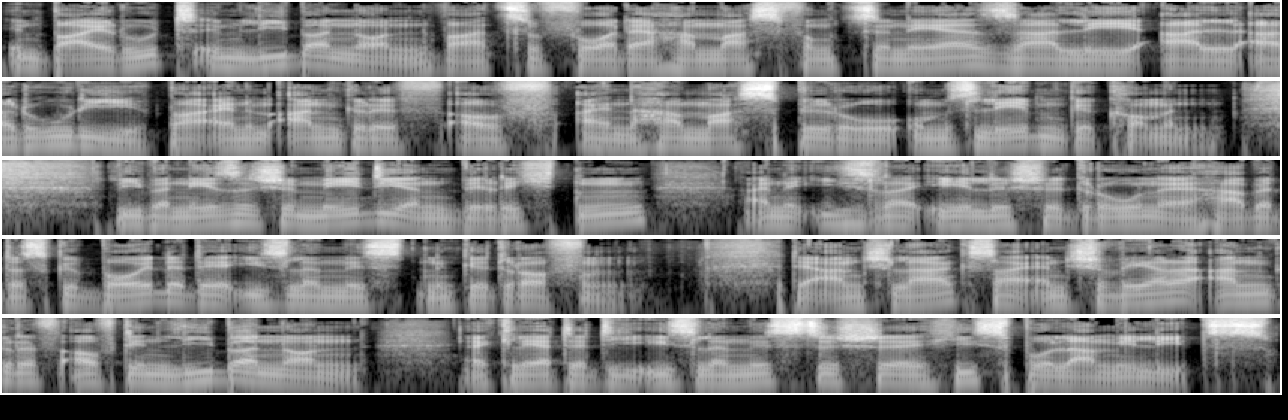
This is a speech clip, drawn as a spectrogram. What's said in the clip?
In Beirut im Libanon war zuvor der Hamas-Funktionär Saleh al-Aruri bei einem Angriff auf ein Hamas-Büro ums Leben gekommen. Libanesische Medien berichten, eine israelische Drohne habe das Gebäude der Islamisten getroffen. Der Anschlag sei ein schwerer Angriff auf den Libanon, erklärte die islamistische Hisbollah-Miliz.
